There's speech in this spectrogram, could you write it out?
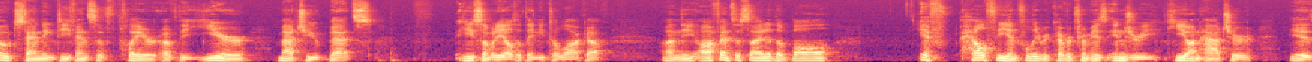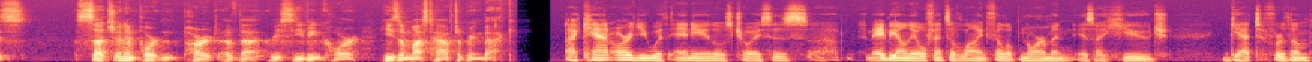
outstanding defensive player of the year, Mathieu Betts. He's somebody else that they need to lock up. On the offensive side of the ball, if healthy and fully recovered from his injury, Keon Hatcher is such an important part of that receiving core. He's a must have to bring back. I can't argue with any of those choices. Uh, maybe on the offensive line, Philip Norman is a huge get for them.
